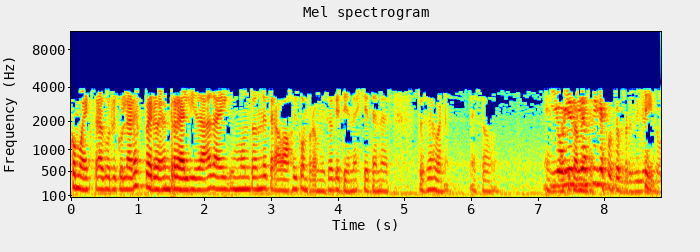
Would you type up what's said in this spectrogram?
como extracurriculares, pero en realidad hay un montón de trabajo y compromiso que tienes que tener. Entonces, bueno, eso Y hoy en día sigues con tu emprendimiento.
